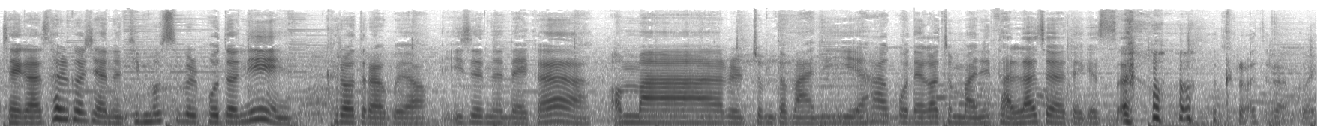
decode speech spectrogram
제가 설거지하는 뒷모습을 보더니 그러더라고요. 이제는 내가 엄마를 좀 더 많이 이해하고 내가 좀 많이 달라져야 되겠어요. 그러더라고요.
